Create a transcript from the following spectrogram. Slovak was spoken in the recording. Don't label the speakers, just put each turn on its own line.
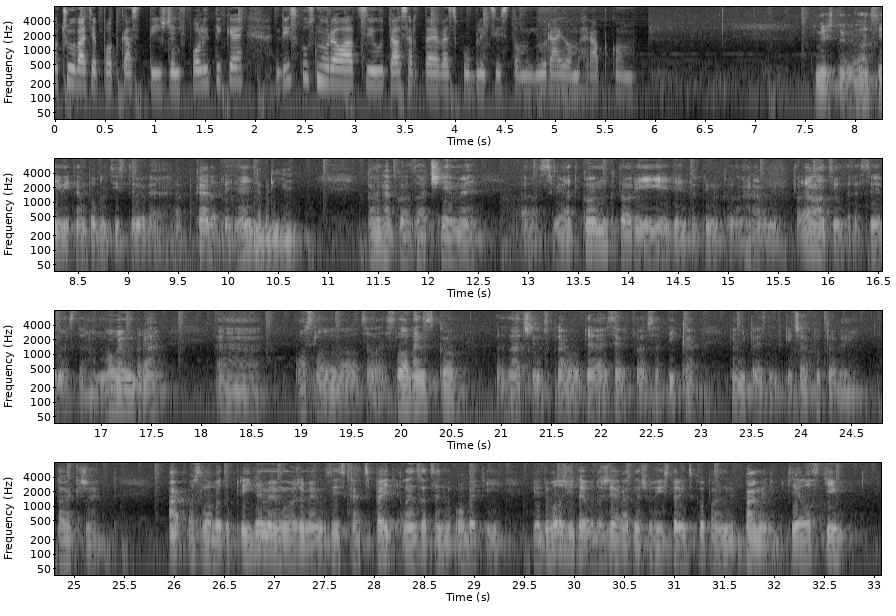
Počúvate podcast Týždeň v politike, diskusnú reláciu TASR TV s publicistom Jurajom Hrabkom.
V dnešnej relácii vítam publicistu Juraja Hrabka. Dobrý deň.
Dobrý deň.
Pán Hrabko, začneme uh, sviatkom, ktorý deň predtým, ako nahrávame reláciu, teda 17. novembra, uh, oslavovalo celé Slovensko. Začnem správou TASR, ktorá sa týka pani prezidentky Čaputovej. Takže ak o slobodu prídeme, môžeme ju získať späť len za cenu obetí. Je dôležité udržiavať našu historickú pamäť v tielosti,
